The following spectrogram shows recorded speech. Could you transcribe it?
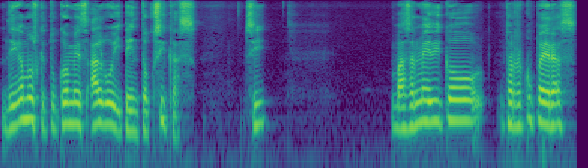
digamos que tú comes algo y te intoxicas, ¿sí? Vas al médico, te recuperas,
